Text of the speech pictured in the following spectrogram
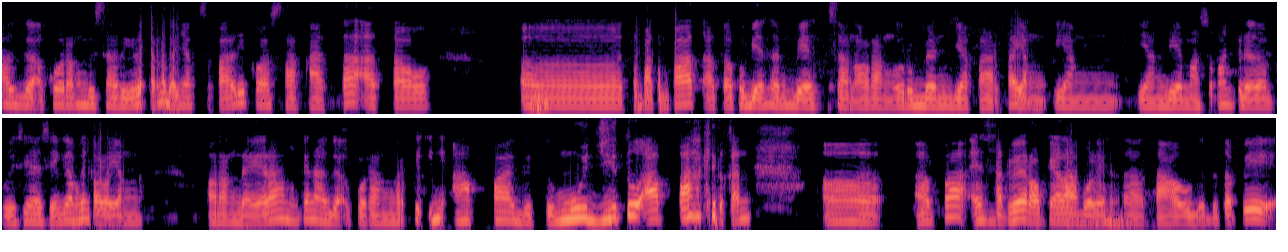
agak kurang bisa relate karena banyak sekali kosakata atau eh, tempat-tempat atau kebiasaan-kebiasaan orang urban Jakarta yang yang yang dia masukkan ke dalam puisinya. Sehingga mungkin kalau yang orang daerah mungkin agak kurang ngerti ini apa? gitu. Muji tuh apa? gitu kan. Uh, apa S hardware oke okay lah boleh uh, tahu gitu. Tapi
